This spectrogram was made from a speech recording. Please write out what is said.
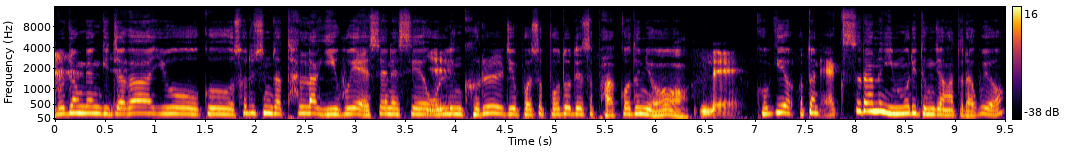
노정명 기자가 요그 서류 심사 탈락 이후에 SNS에 예. 올린 글을 지금 벌써 보도돼서 봤거든요. 네. 거기에 어떤 X라는 인물이 등장하더라고요.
